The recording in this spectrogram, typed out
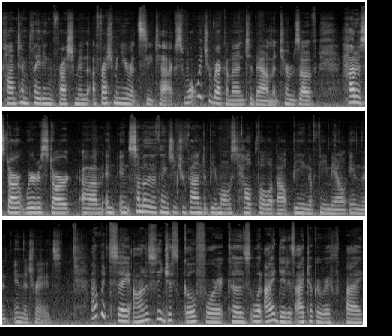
contemplating freshman a freshman year at CTECS, what would you recommend to them in terms of how to start, where to start, um, and, and some of the things that you found to be most helpful about being a female in the in the trades? I would say honestly, just go for it. Cause what I did is I took a risk by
